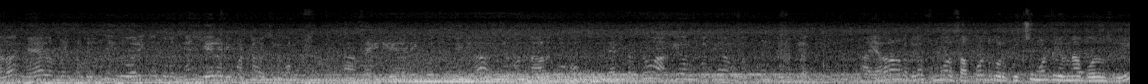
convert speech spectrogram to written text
அதாவது மேலே இருந்து இது வரைக்கும் வந்து பார்த்தீங்கன்னா ஏழு அடி மட்டும் வச்சுருக்கோம். சைடு ஏழு அடி வச்சுருக்கீங்கன்னா இது வந்து நாலு தூணும் சென்டர் தூண் அங்கேயே வந்து பார்த்தீங்கன்னா அந்த தூண் இருக்குல்ல ஆஹ் எதனால் பார்த்தீங்கன்னா சும்மா சப்போர்ட்டுக்கு ஒரு குச்சி மட்டும் இருந்தால் போதும்னு சொல்லி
